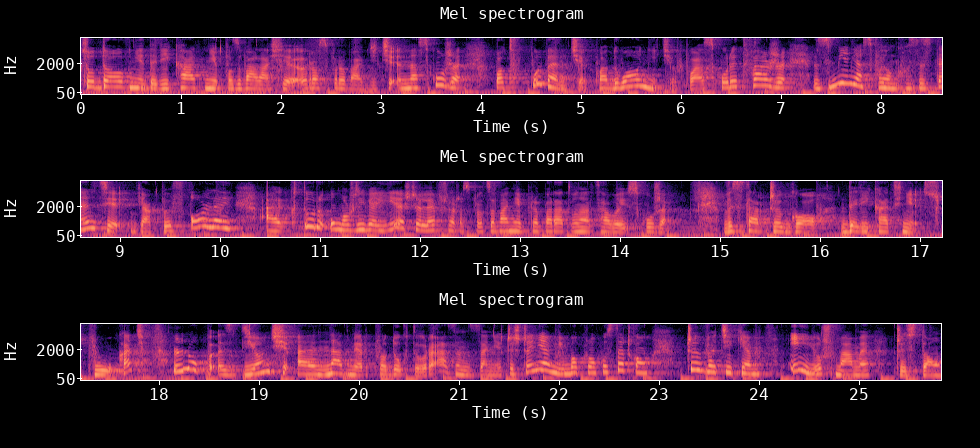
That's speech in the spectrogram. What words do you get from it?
Cudownie, delikatnie pozwala się rozprowadzić na skórze pod wpływem ciepła dłoni, ciepła skóry twarzy. Zmienia swoją konsystencję jakby w olej, który umożliwia jeszcze lepsze rozpracowanie preparatu na całej skórze. Wystarczy go delikatnie spłukać lub zdjąć e, nadmiar produktu razem z zanieczyszczeniami, mokrą chusteczką czy wacikiem i już mamy czystą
